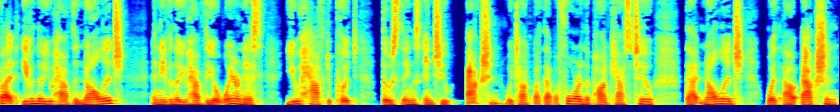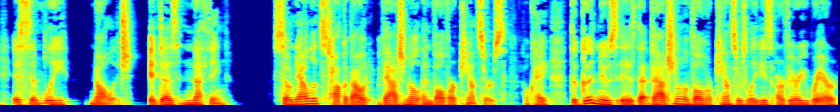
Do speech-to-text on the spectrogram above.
But even though you have the knowledge and even though you have the awareness, you have to put those things into action. We talked about that before in the podcast too, that knowledge without action is simply knowledge. It does nothing. So now let's talk about vaginal and vulvar cancers. Okay. The good news is that vaginal and vulvar cancers, ladies, are very rare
